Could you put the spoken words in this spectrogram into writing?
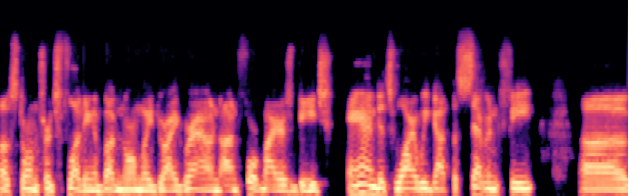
of storm surge flooding above normally dry ground on Fort Myers Beach. And it's why we got the seven feet uh,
